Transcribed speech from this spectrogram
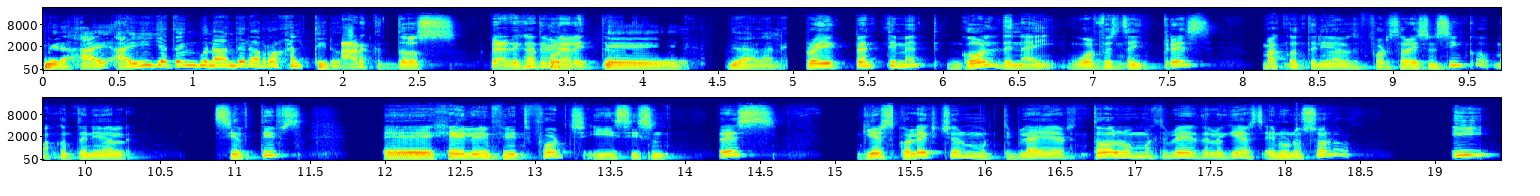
Mira, ahí, ahí ya tengo una bandera roja al tiro. Ark 2. Espera, déjame terminar la lista. Porque- Ya, dale. Project Pentiment, GoldenEye, Wolfenstein 3, más contenido del Forza Horizon 5, más contenido del Sea of Thieves, eh, Halo Infinite Forge y Season 3, Gears Collection, multiplayer, todos los multiplayer de los Gears en uno solo. Y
